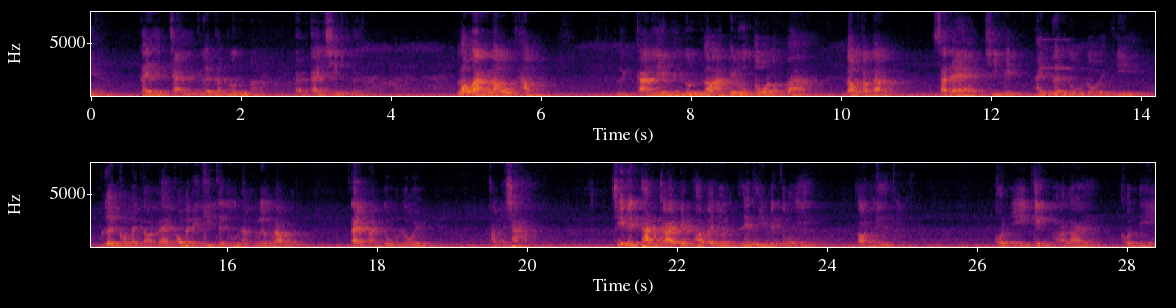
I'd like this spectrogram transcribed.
เนี่ย ได้เห็นใจเพื่อนทั้งรุ่นมา แบบใกล้ชิดเลย ระหว่างเราทำการเรียนในรุ่นเราอาจไม่รู้ตัวหรอกว่า เรากำลังแสดงชีวิตให้เพื่อนดูโดยที่เพื่อนก็ไม่ตอนแรกก็ไม่ได้คิดจะดูหนังเรื่องเรา แต่มันดูโดยธรรมชาติ ชีวิตท่านกลายเป็นภาพยนตร์ที่ที่เป็นตัวเองตอนเรียน คนนี้เก่งอะไร คนนี้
